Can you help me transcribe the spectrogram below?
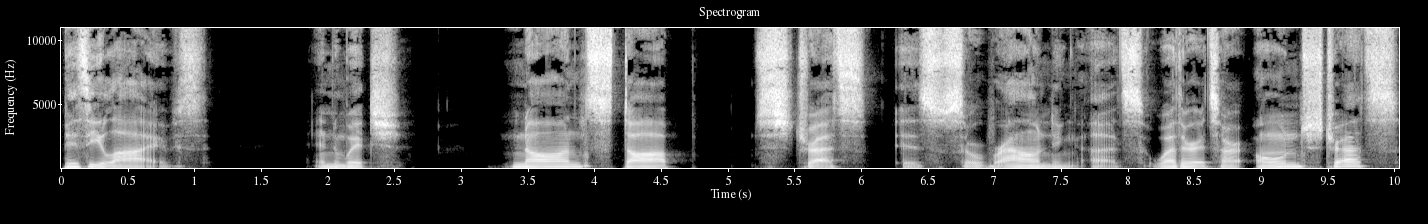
busy lives in which non-stop stress is surrounding us, whether it's our own stress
